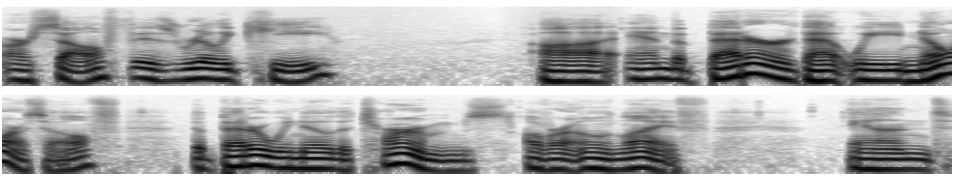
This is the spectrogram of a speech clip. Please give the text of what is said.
ourself is really key. Uh, and the better that we know ourselves, the better we know the terms of our own life. And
